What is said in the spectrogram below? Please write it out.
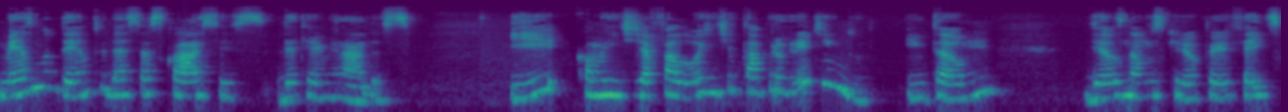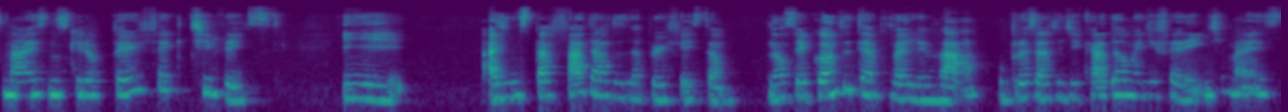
mesmo dentro dessas classes determinadas. E, como a gente já falou, a gente está progredindo. Então, Deus não nos criou perfeitos, mas nos criou perfectíveis. E a gente está fadado da perfeição. Não sei quanto tempo vai levar, o processo de cada um é diferente, mas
